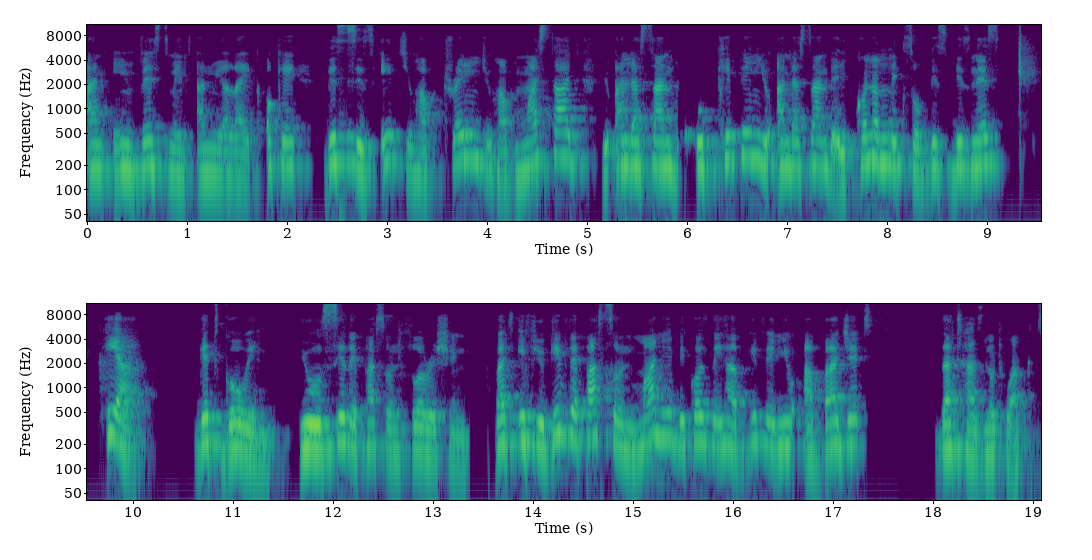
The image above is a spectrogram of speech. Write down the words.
an investment and we are like, okay, this is it. You have trained, you have mastered, you understand the bookkeeping, you understand the economics of this business. Here, get going. You will see the person flourishing. But if you give the person money because they have given you a budget, that has not worked.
